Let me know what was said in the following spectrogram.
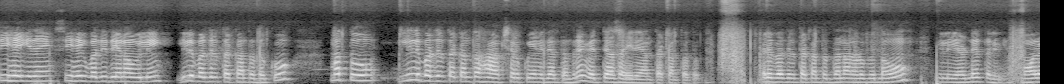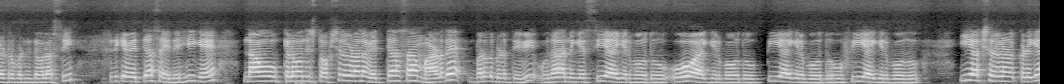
ಸಿ ಹೇಗಿದೆ? ಸಿ ಹೇಗೆ ಬರೆದಿದ್ದೇವೆ ನಾವು ಇಲ್ಲಿ ಇಲ್ಲಿ ಬರೆದಿರ್ತಕ್ಕಂಥದ್ದಕ್ಕೂ ಮತ್ತು ಇಲ್ಲಿ ಬರೆದಿರ್ತಕ್ಕಂತಹ ಅಕ್ಷರಕ್ಕೂ ಏನಿದೆ ಅಂತಂದರೆ ವ್ಯತ್ಯಾಸ ಇದೆ ಅಂತಕ್ಕಂಥದ್ದು. ಇಲ್ಲಿ ಬರೆದಿರ್ತಕ್ಕಂಥದ್ದನ್ನು ನೋಡ್ಬೋದು ನಾವು. ಇಲ್ಲಿ ಎರಡನೇ ತಲೆ ಸ್ಮಾಲ್ ಲೆಟ್ರ್ ಬರೆದಿದ್ದೇವಲ್ಲ ಸಿ. ಇದಕ್ಕೆ ವ್ಯತ್ಯಾಸ ಇದೆ. ಹೀಗೆ ನಾವು ಕೆಲವೊಂದಿಷ್ಟು ಅಕ್ಷರಗಳನ್ನು ವ್ಯತ್ಯಾಸ ಮಾಡದೆ ಬರೆದು ಬಿಡ್ತೀವಿ ಉದಾಹರಣೆಗೆ ಸಿ ಆಗಿರ್ಬೋದು, ಓ ಆಗಿರ್ಬೋದು, ಪಿ ಆಗಿರ್ಬೋದು, ಫಿ ಆಗಿರ್ಬೋದು. ಈ ಅಕ್ಷರಗಳ ಕಡೆಗೆ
